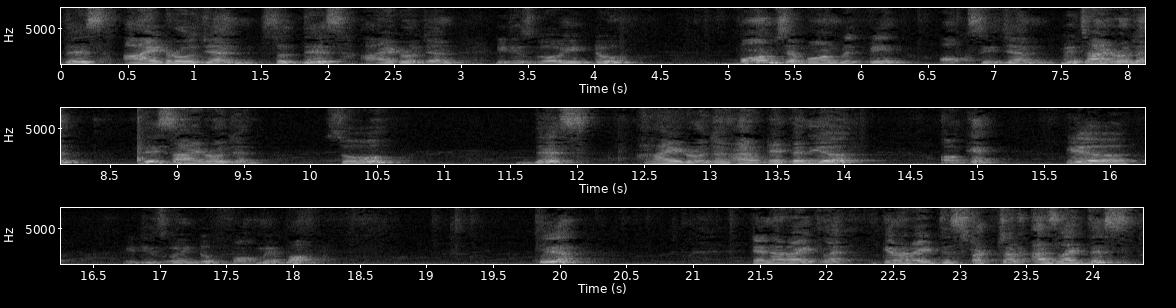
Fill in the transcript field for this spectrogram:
this hydrogen. So this hydrogen it is going to forms a bond between oxygen. Which hydrogen? This hydrogen. So this hydrogen I have taken here. Okay. Here it is going to form a bond. Clear? Can I write like can I write this structure as like this?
